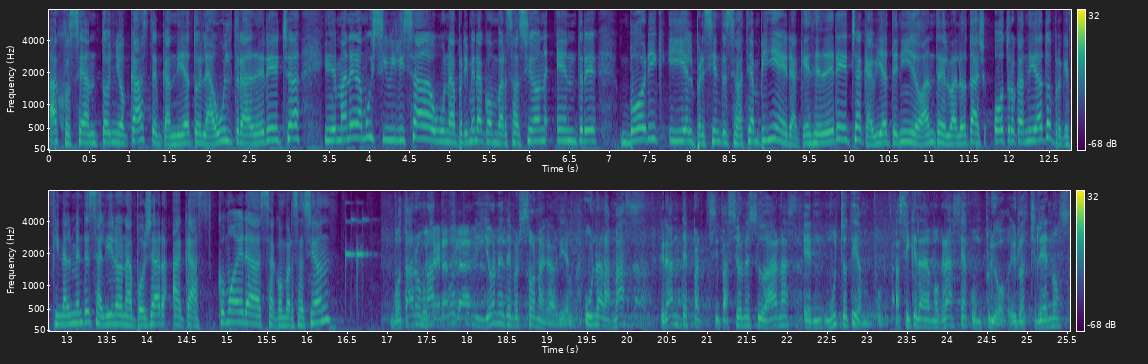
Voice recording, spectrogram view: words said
a José Antonio Cast, el candidato de la ultraderecha, y de manera muy civilizada hubo una primera conversación entre Boric y el presidente Sebastián Piñera, que es de derecha, que había tenido antes del balotaje otro candidato, pero que finalmente salieron a apoyar a Cast. ¿Cómo era esa conversación? Votaron Muchas más de gracias. 8 millones de personas, Gabriel. Una de las más grandes participaciones ciudadanas en mucho tiempo. Así que la democracia cumplió y los chilenos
